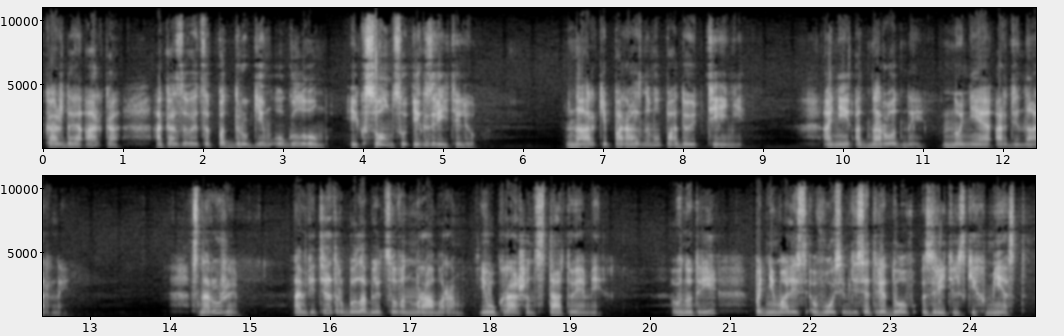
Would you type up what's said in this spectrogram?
Каждая арка оказывается под другим углом и к солнцу, и к зрителю. На арки по-разному падают тени. Они однородны, но не ординарны. Снаружи амфитеатр был облицован мрамором и украшен статуями. Внутри поднимались 80 рядов зрительских мест –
